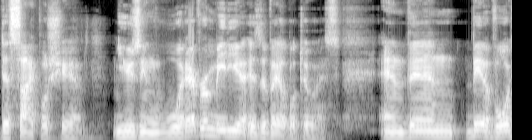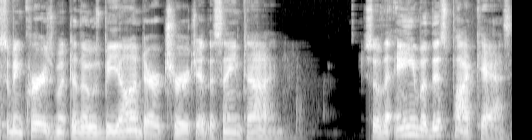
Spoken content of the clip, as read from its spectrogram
discipleship using whatever media is available to us and then be a voice of encouragement to those beyond our church at the same time. So, the aim of this podcast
